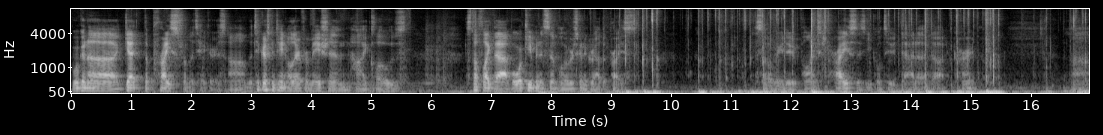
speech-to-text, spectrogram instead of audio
we're gonna get the price from the tickers. Um, the tickers contain other information, high, close, stuff like that, but we're keeping it simple. We're just gonna grab the price. So we do Poloniex price is equal to data dot current um,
